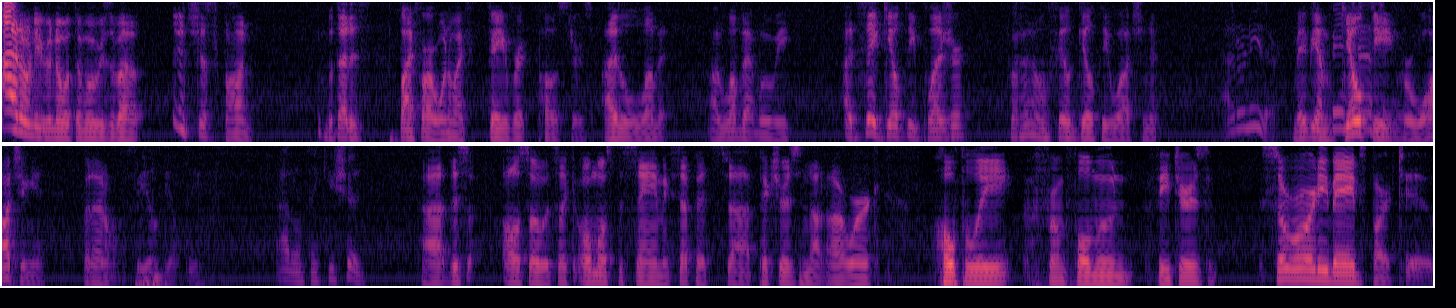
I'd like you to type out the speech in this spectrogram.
I don't even know what the movie's about. It's just fun. But that is by far one of my favorite posters. I love it. I love that movie. I'd say guilty pleasure, but I don't feel guilty watching it. I don't either. Maybe I'm guilty movie. for watching it, but I don't feel guilty. I don't think you should. Uh, this also, it's like almost the same, except it's uh, pictures and not artwork. Hopefully, from Full Moon features Sorority Babes Part 2.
